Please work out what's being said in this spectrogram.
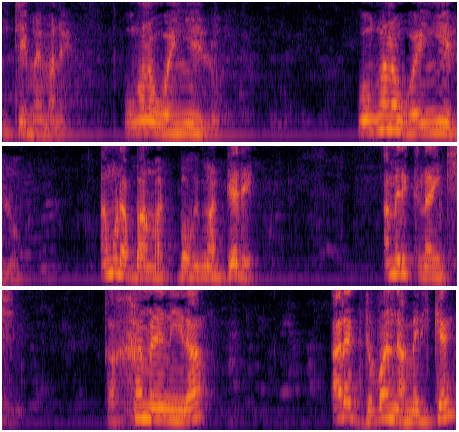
ntema mane. Wo ngana wayñelu wo ngana wayñelu amuna bama boxima dede. Amérique nanki xa xamenira ara devant américain.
